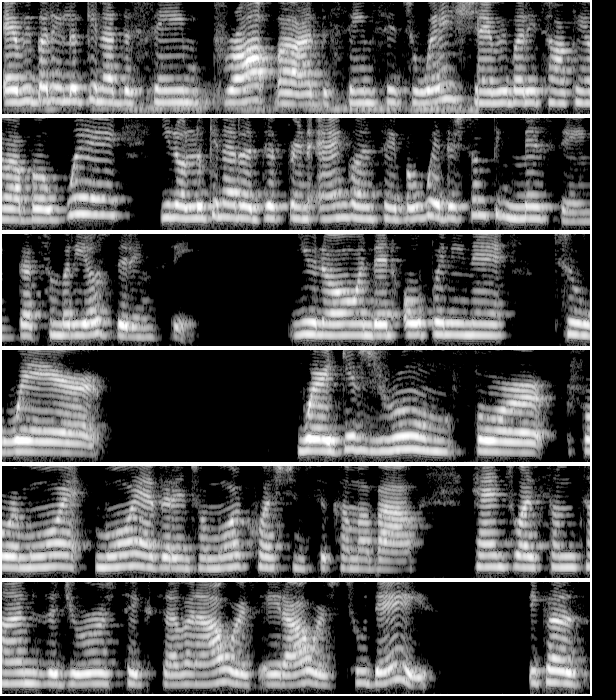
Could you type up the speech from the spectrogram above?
everybody looking at the same prop uh, the same situation everybody talking about but wait you know looking at a different angle and say but wait there's something missing that somebody else didn't see you know and then opening it to where where it gives room for for more more evidence or more questions to come about. Hence why sometimes the jurors take seven hours eight hours two days because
